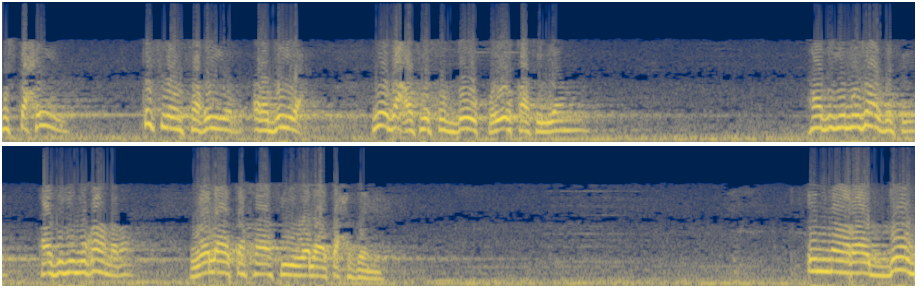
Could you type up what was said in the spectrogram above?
مستحيل. طفل صغير رضيع يوضع في صندوق ويلقى في اليم. هذه مجازفة هذه مغامرة. ولا تخافي ولا تحزني. إنا رادوه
